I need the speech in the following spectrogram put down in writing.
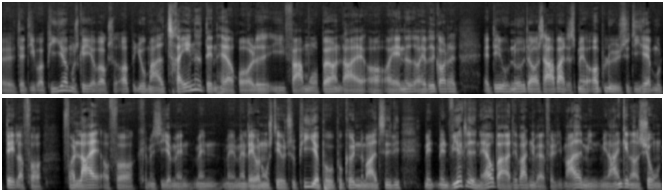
øh, da de var piger måske og vokset op, jo meget trænet den her rolle i far, mor, børn, leje og, og andet. Og jeg ved godt, at, at det er jo noget, der også arbejdes med at opløse de her modeller for, for leg og for, kan man sige, at man, man, man, man laver nogle stereotypier på, på kønnene meget tidligt. Men, men virkeligheden er jo bare, det var den i hvert fald i meget af min, min egen generation,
